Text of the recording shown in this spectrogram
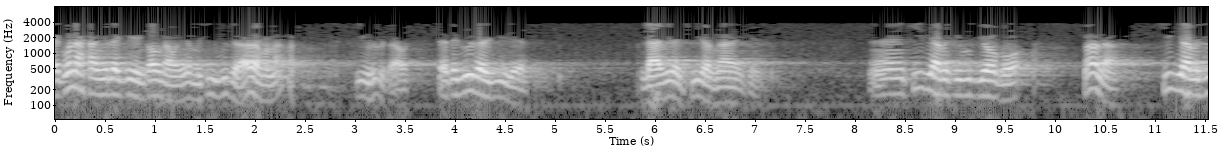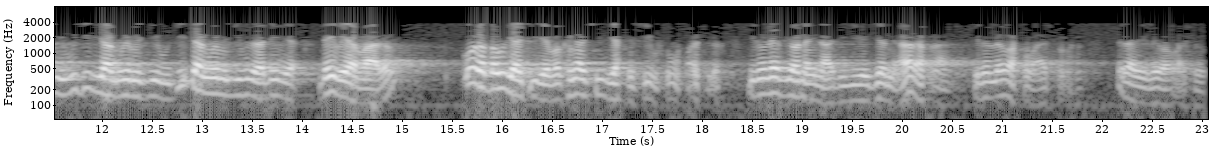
အဲခုနဟာမျိုးလည်းကြည့်ရင်ကောင်းတာပဲမရှိဘူးဆိုတာဟုတ်မလား ရှိဘူးဆိုတာအဲတကူတော့ရှိတယ်လာပြီးတော့ကြီးတော့ငားတယ်အဲကြီးပြမရှိဘူးပြောပေါ့ဟုတ်လားကြီးပြမရှိဘူးကြီးပြငွေမရှိဘူးကြီးပြငွေမရှိဘူးဆိုတာဒိဗ္ဗဒိဗ္ဗရပါတော့ကိုယ်တော့သုံးပြရှိတယ်ဗောခင်ဗျာရှိပြမရှိဘူးပေါ့ဒီလိုလည်းပြောနိုင်တာဒီကြီးကျက်နေဟုတ်လားဒီလိုလည်းပါပါဆိုအဲ့ဒါကြီးလည်းပါပါဆို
